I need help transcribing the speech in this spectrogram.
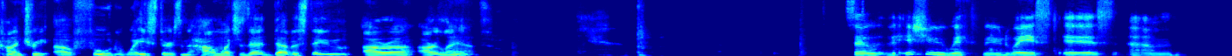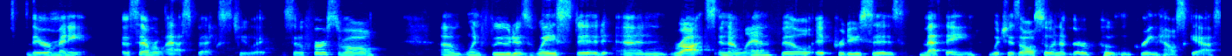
country of food wasters, and how much is that devastating our uh, our land? So the issue with food waste is um, there are many uh, several aspects to it. So first of all, um, when food is wasted and rots in a landfill, it produces methane, which is also another potent greenhouse gas.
